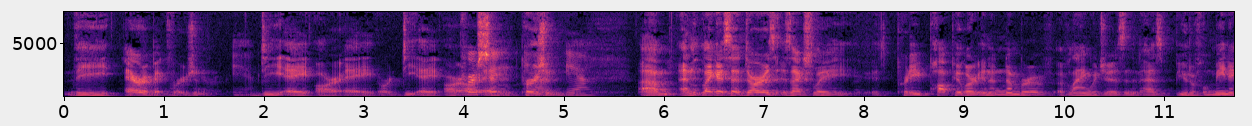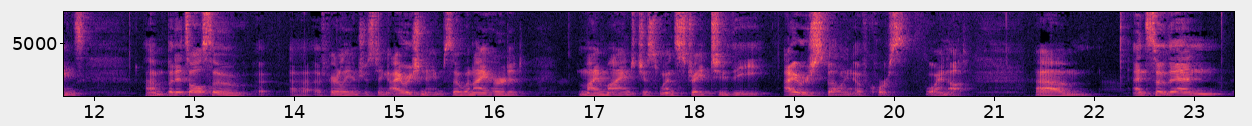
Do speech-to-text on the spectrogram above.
the Arabic version, Yeah. D A R A or D A R R A, Persian. Persian. Yeah. Um, and like I said, Dara is, is actually it's pretty popular in a number of, of languages, and it has beautiful meanings. Um, but it's also a, a fairly interesting Irish name. So when I heard it, my mind just went straight to the Irish spelling. Of course, why not? Um, and so then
